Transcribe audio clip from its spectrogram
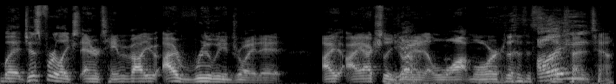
but just for like entertainment value, I really enjoyed it. I, I actually enjoyed Yeah. it a lot more than, than I Chinatown.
